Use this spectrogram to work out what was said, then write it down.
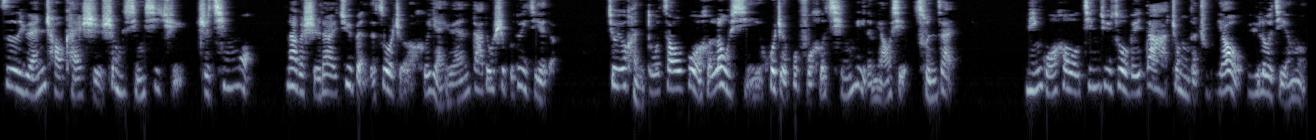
自元朝开始盛行戏曲，至清末。那个时代，剧本的作者和演员大多是不对接的，就有很多糟粕和陋习，或者不符合情理的描写存在。民国后，京剧作为大众的主要娱乐节目，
